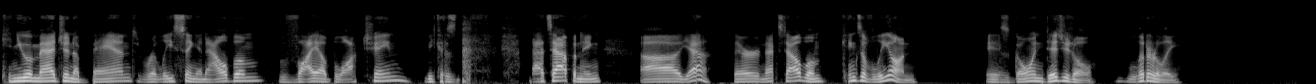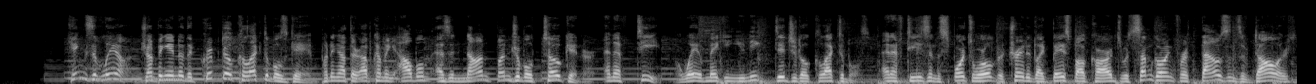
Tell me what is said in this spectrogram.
can you imagine a band releasing an album via blockchain? Because that's happening. Uh, yeah, their next album, Kings of Leon, is going digital, literally. Kings of Leon jumping into the crypto collectibles game, putting out their upcoming album as a non fungible token or NFT, a way of making unique digital collectibles. NFTs in the sports world are traded like baseball cards, with some going for thousands of dollars,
